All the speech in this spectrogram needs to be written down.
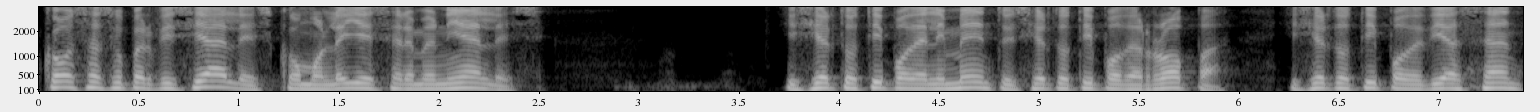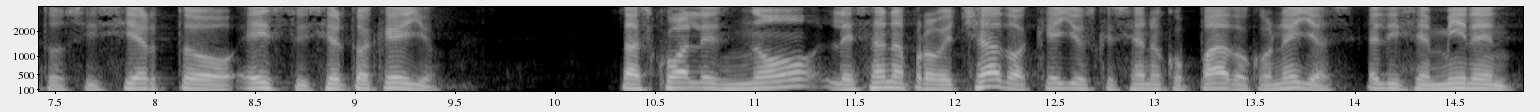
Cosas superficiales como leyes ceremoniales, y cierto tipo de alimento, y cierto tipo de ropa, y cierto tipo de días santos, y cierto esto, y cierto aquello, las cuales no les han aprovechado aquellos que se han ocupado con ellas. Él dice, miren,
